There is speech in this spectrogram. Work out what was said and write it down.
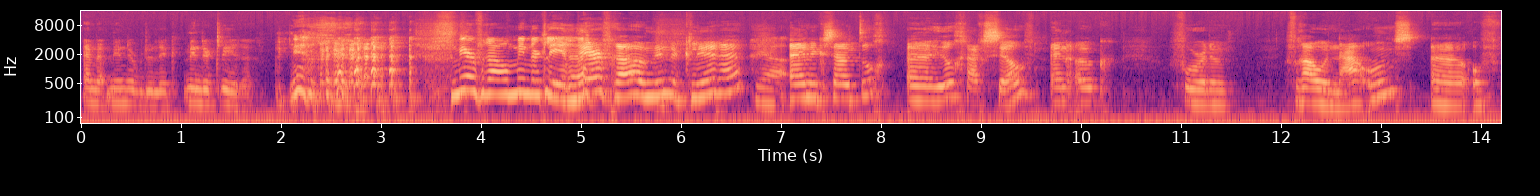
En met minder bedoel ik minder kleren. Meer vrouwen, minder kleren. Meer vrouwen, minder kleren. Ja. En ik zou toch eh, heel graag zelf en ook voor de vrouwen na ons, eh, of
